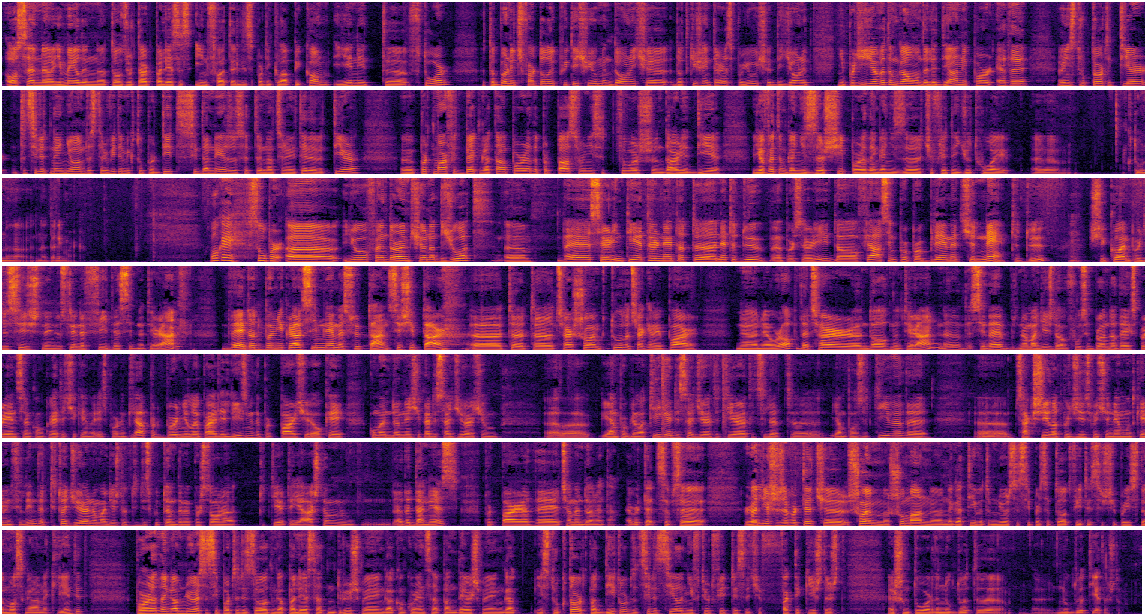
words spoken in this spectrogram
ose në emailin tonë zyrtar të palestrës info@elitesportingclub.com jeni të ftuar të bëni çfarëdo lloj pyetje që ju mendoni që do të kishte interes për ju të dëgjonit një përgjigje jo vetëm nga unë dhe Lediani, por edhe instruktorë të tjerë, të cilët ne njohim dhe stërvitemi këtu përditë, si danezë ose të nacionaliteteve të tjera, për të marrë feedback nga ta, por edhe për të pasur një si të thuash ndarje dije, jo vetëm nga një zë shqip, por edhe nga një zë që flet në gjuhë të huaj ë këtu në në Danimarkë. Okej, okay, super. Ë uh, ju falenderojmë që na dëgjuat. Ë uh, Dhe serinë tjetër ne do të ne të dy përsëri do flasim për problemet që ne të dy mm. shikojmë përgjithsisht në industrinë e fitnessit në Tiranë dhe do të bëjmë një krahasim ne me sytë tanë si shqiptarë të të çfarë shohim këtu dhe çfarë kemi parë në në Europë dhe çfarë ndodh në Tiranë, si dhe normalisht do fusim brenda dhe eksperiencën konkrete që kemi me Sporting Club për të bërë një lloj paralelizmi dhe për të parë që ok, ku mendojmë ne që ka disa gjëra që uh, janë problematike, disa gjëra të tjera të cilat uh, janë pozitive dhe uh, ca këshilla të përgjithshme që ne mund të kemi në fillim dhe këto gjëra normalisht do t'i diskutojmë dhe me persona të tjerë të jashtëm, edhe danezë, për të parë edhe çfarë mendojnë ata. E vërtetë, sepse realisht është e vërtetë që shohim shumë anë negative të mënyrës se si perceptohet fitnessi në Shqipëri, sidomos nga ana e klientit, por edhe nga mënyra se si portretizohet nga palestra të ndryshme, nga konkurrenca e pandershme, nga instruktorë të paditur, të cilët sjellin një fytyrë fitnessi që faktikisht është e shumtuar dhe nuk duhet të nuk duhet të jetë ashtu.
